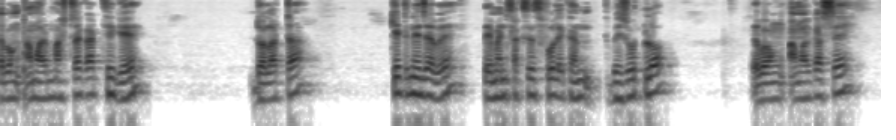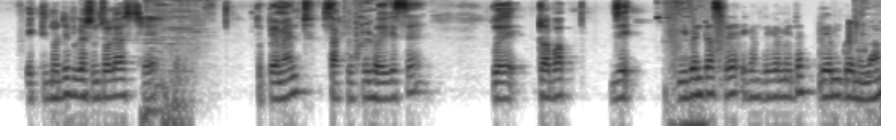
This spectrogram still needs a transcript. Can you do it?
এবং আমার মাস্টার কার্ড থেকে ডলারটা কেটে নিয়ে যাবে। পেমেন্ট সাকসেসফুল এখান ভেসে উঠল এবং আমার কাছে একটি নোটিফিকেশন চলে আসছে। তো পেমেন্ট সাকসেসফুল হয়ে গেছে। তো টপ আপ যে ইভেন্ট আছে, এখান থেকে আমি এটা ক্লেম করে নিলাম।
